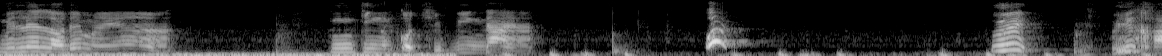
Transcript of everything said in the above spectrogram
ไม่เล่นเราได้ไหมอะ จริงๆมันกดชิปวิ่งได้นะว้าเฮ้ยเฮ้ยใคร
